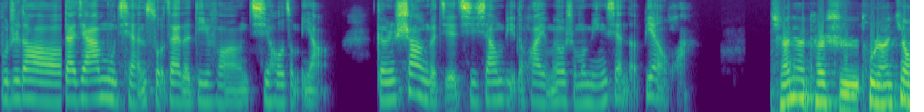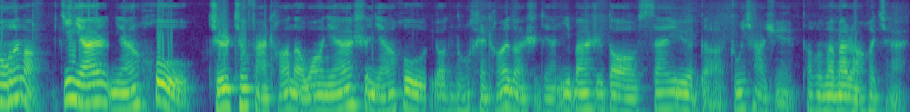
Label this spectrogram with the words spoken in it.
不知道大家目前所在的地方气候怎么样？跟上个节气相比的话，有没有什么明显的变化？前天开始突然降温了，今年年后其实挺反常的。往年是年后要冷很长一段时间，一般是到三月的中下旬，它会慢慢暖和起来。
